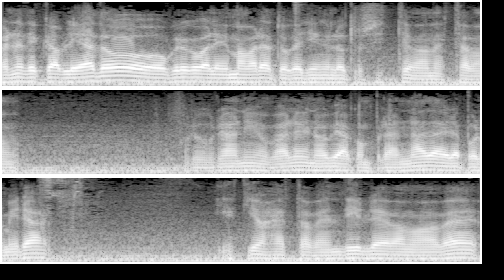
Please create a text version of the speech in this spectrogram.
Panes de cableado creo que vale más barato que allí en el otro sistema donde estábamos. Uranio, ¿vale? No voy a comprar nada, era por mirar. Y aquí objetos vendibles, vamos a ver.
